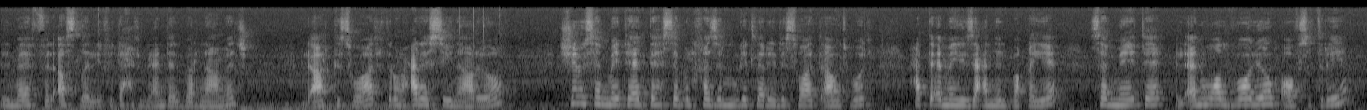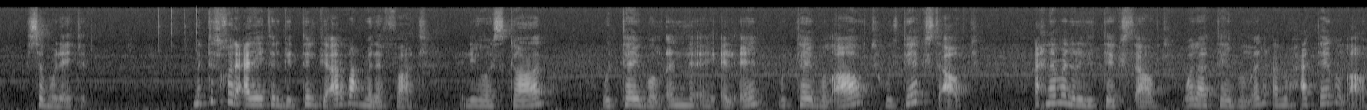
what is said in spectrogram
الملف الاصلي اللي فتحت من عنده البرنامج ال ArcSWAT. تروح على السيناريو. شنو سميته أنت هسه بالخزن؟ قلت له read SWAT output. حتى أميزه عن البقية. سميته ال annual volume of stream simulated. من تدخل عليه تلقى, تلقى أربع ملفات اللي هو scan وال table in الان وال table out وال text out إحنا ما نريد ال text out ولا ال table in نروح على ال table out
